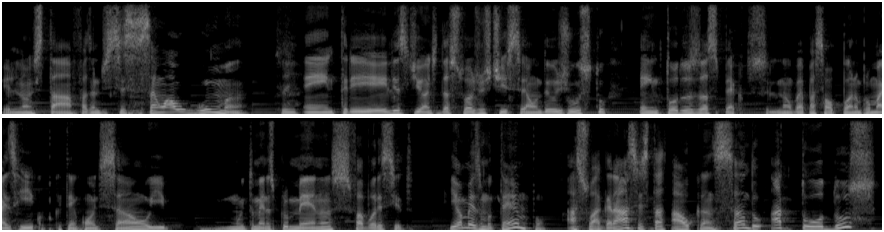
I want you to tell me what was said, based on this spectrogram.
Ele não está fazendo distinção alguma Sim. entre eles diante da sua justiça. É um Deus justo em todos os aspectos. Ele não vai passar o pano para o mais rico porque tem condição e muito menos para o menos favorecido. E ao mesmo tempo, a sua graça está alcançando a todos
